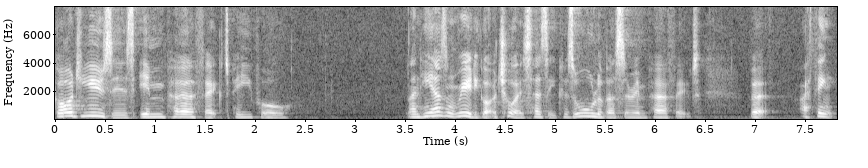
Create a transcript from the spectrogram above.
God uses imperfect people. And he hasn't really got a choice, has he? Because all of us are imperfect. But I think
